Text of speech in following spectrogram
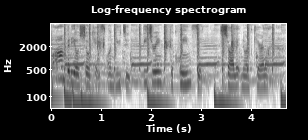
bomb video showcase on YouTube featuring the Queen City, Charlotte, North Carolina.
